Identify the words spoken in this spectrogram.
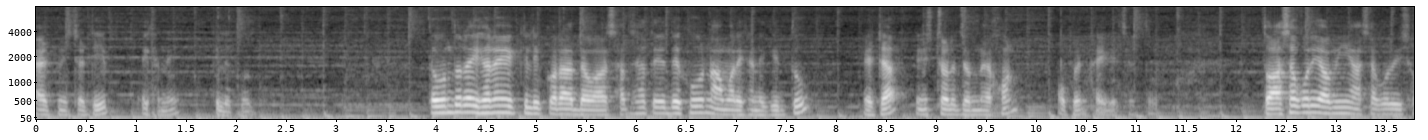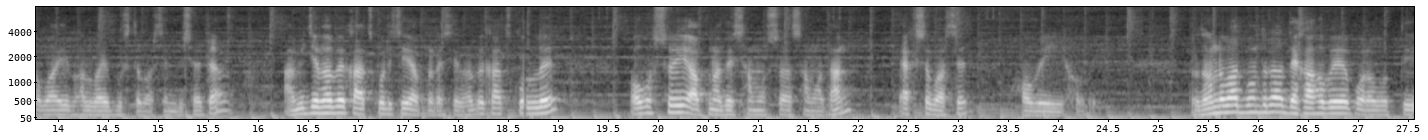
অ্যাডমিনিস্ট্রেটিভ এখানে ক্লিক করব। তো বন্ধুরা, এখানে ক্লিক করা দেওয়ার সাথে সাথে দেখুন আমার এখানে কিন্তু এটা ইনস্টলের জন্য এখন ওপেন হয়ে গেছে। তো তো আশা করি আমি, আশা করি সবাই ভালোভাবে বুঝতে পারছেন বিষয়টা। আমি যেভাবে কাজ করেছি, আপনারা সেভাবে কাজ করলে অবশ্যই আপনাদের সমস্যার সমাধান একশো পার্সেন্ট হবেই হবে। তো ধন্যবাদ বন্ধুরা, দেখা হবে পরবর্তী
